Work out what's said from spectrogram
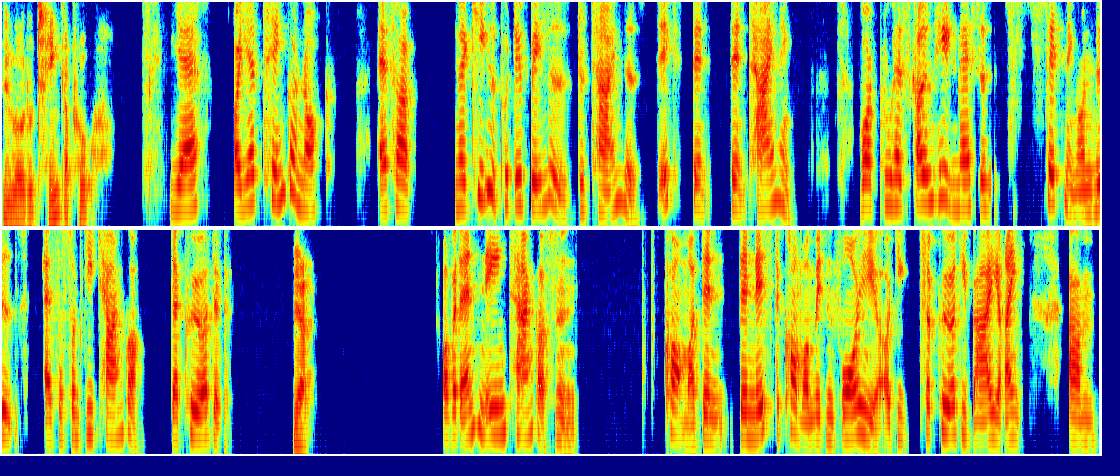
den måde, du tænker på. Ja, og jeg tænker nok, altså, når jeg kiggede på det billede, du tegnede, ikke? Den, den tegning, hvor du havde skrevet en hel masse sætninger ned, altså som de tanker, der kørte, Ja, og hvordan den ene tanker sådan kommer, den, den næste kommer med den forrige, og de, så kører de bare i ring. Um,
